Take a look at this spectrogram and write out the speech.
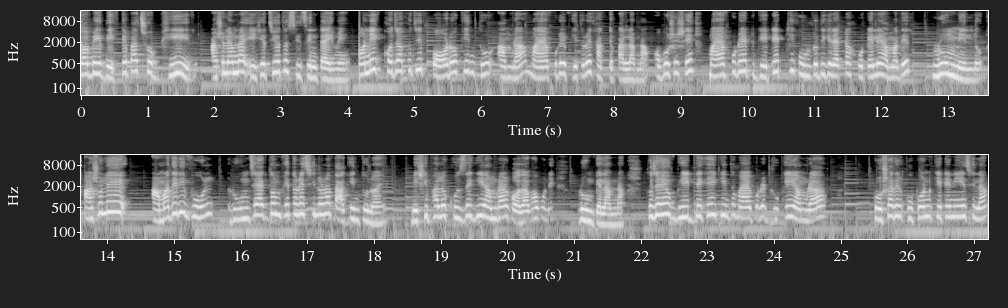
তবে দেখতে পাচ্ছ ভিড়। আসলে আমরা এসেছিও তো সিজন টাইমে অনেক খোঁজাখুঁজির পরও কিন্তু আমরা মায়াপুরের ভেতরে থাকতে পারলাম না। অবশেষে মায়াপুরের গেটের ঠিক উল্টো দিকের একটা হোটেলে আমাদের রুম মিললো। আসলে আমাদেরই ভুল রুম যে একদম ভেতরে ছিল না তা কিন্তু নয়। বেশি ভালো খুঁজতে গিয়ে আমরা আর গদা ভবনে রুম পেলাম না। তো যাই হোক, ভিড় দেখেই কিন্তু মায়াপুরে ঢুকেই আমরা প্রসাদের কুপন কেটে নিয়েছিলাম।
